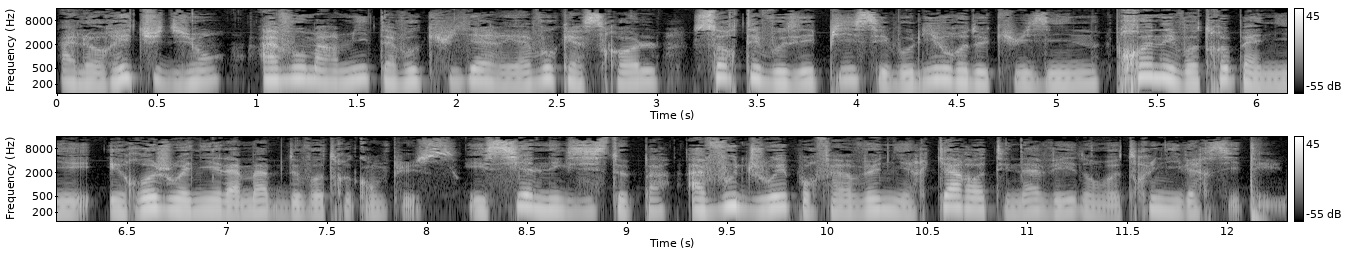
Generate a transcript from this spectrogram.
Alors étudiants, à vos marmites, à vos cuillères et à vos casseroles, sortez vos épices et vos livres de cuisine, prenez votre panier et rejoignez la map de votre campus. Et si elle n'existe pas, à vous de jouer pour faire venir carottes et navets dans votre université.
